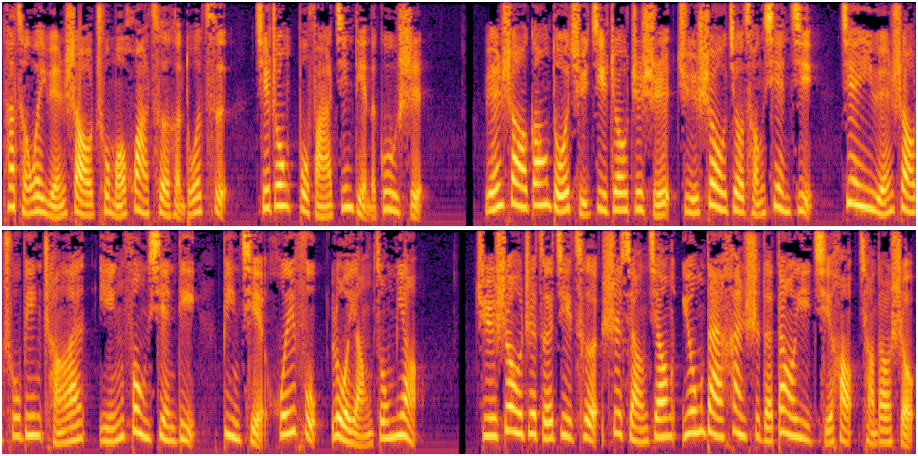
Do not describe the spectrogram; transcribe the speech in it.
他曾为袁绍出谋划策很多次，其中不乏经典的故事。袁绍刚夺取冀州之时，沮授就曾献计，建议袁绍出兵长安迎奉献帝，并且恢复洛阳宗庙。沮授这则计策是想将拥戴汉室的道义旗号抢到手，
